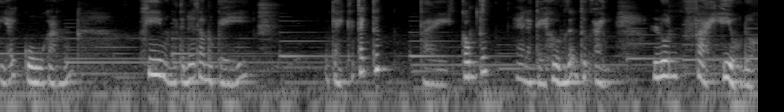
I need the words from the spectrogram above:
thì hãy cố gắng khi mà người ta đưa ra một cái cái, cái cách thức cái công thức hay là cái hướng dẫn thực hành luôn phải hiểu được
